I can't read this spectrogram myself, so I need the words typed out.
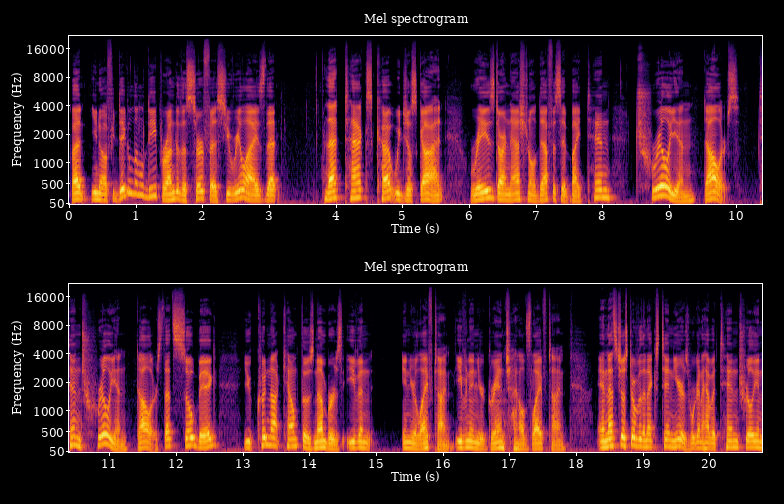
But, you know, if you dig a little deeper under the surface, you realize that that tax cut we just got raised our national deficit by $10 trillion. $10 trillion. That's so big, you could not count those numbers even in your lifetime, even in your grandchild's lifetime. And that's just over the next 10 years. We're going to have a $10 trillion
